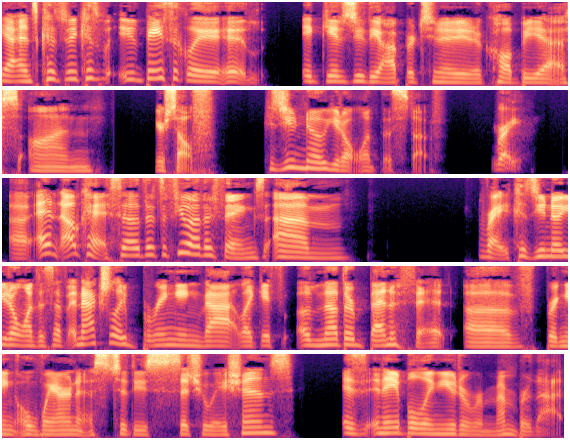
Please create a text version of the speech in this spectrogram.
Yeah, and because because it, basically it it gives you the opportunity to call BS on yourself because you know you don't want this stuff. Right. Uh, and okay, so there's a few other things. Um, right, because you know you don't want this stuff, and actually bringing that, like, if another benefit of bringing awareness to these situations is enabling you to remember that.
